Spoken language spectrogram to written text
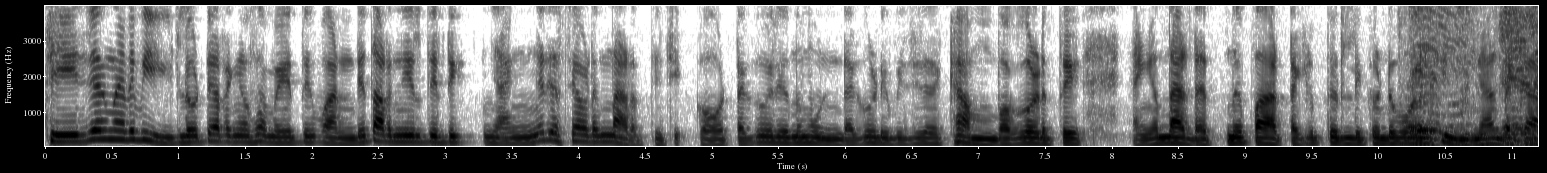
സ്റ്റേജിൽ അങ്ങനെ വീട്ടിലോട്ട് ഇറങ്ങുന്ന സമയത്ത് വണ്ടി തടഞ്ഞു നിർത്തിയിട്ട് ഞങ്ങൾ ജസ്റ്റ് അവിടെ നടത്തിച്ച് കോട്ടൊക്കെ ഒരു ഒന്ന് മുണ്ടൊക്കെ ഉടിപ്പിച്ച് കമ്പൊക്കെ കൊടുത്ത് ഞങ്ങൾ നടന്ന് പാട്ടൊക്കെ തുള്ളിക്കൊണ്ട് പോകുന്ന സീനാണ്ടൊക്കെ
